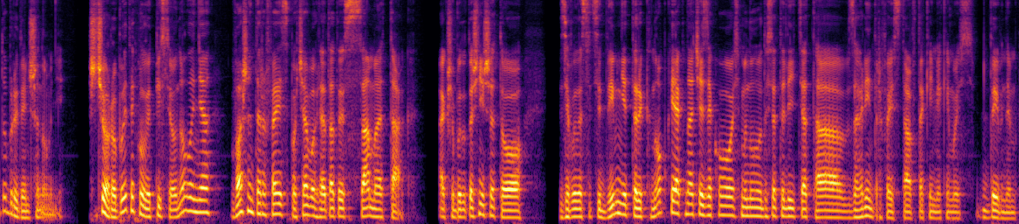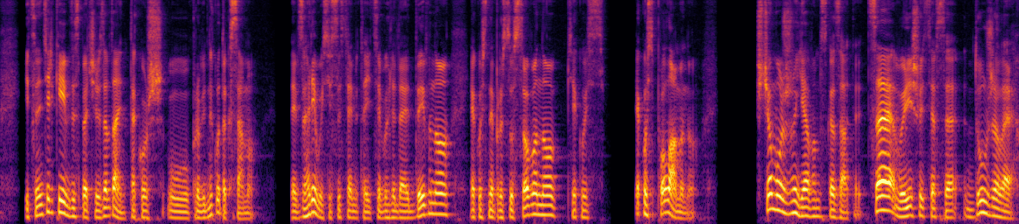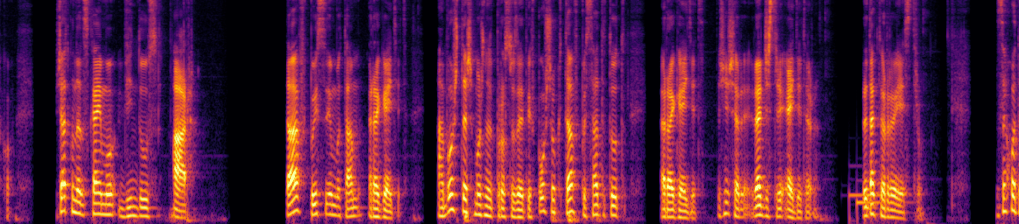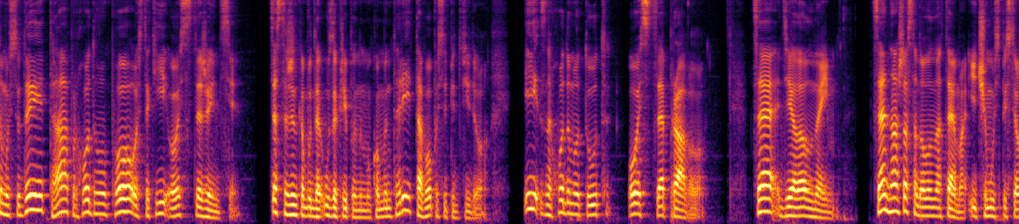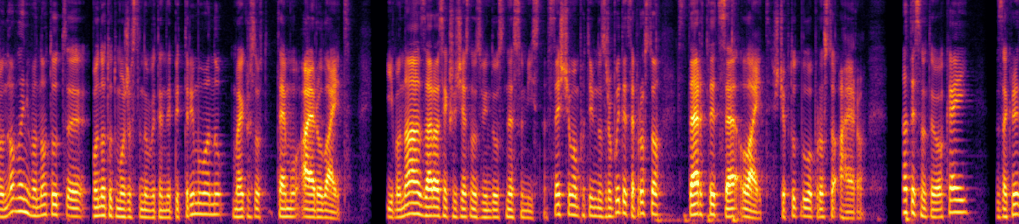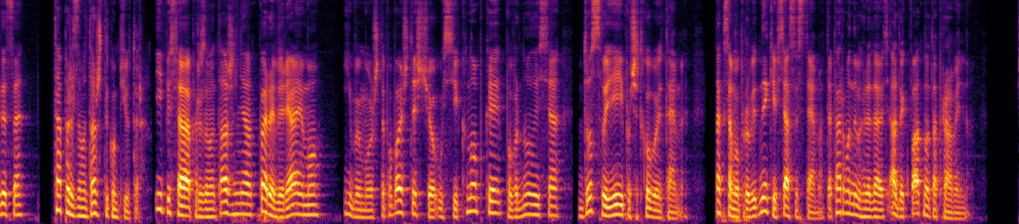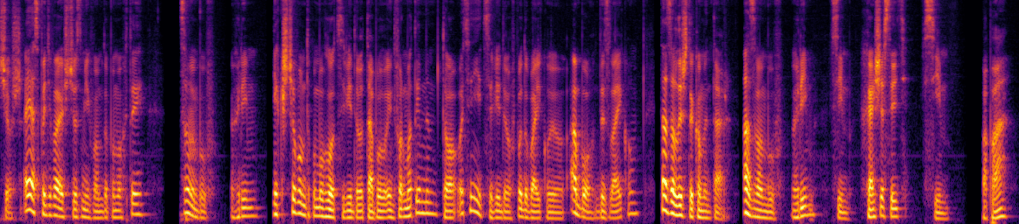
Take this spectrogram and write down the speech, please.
Добрий день, шановні. Що робити, коли після оновлення ваш інтерфейс почав виглядати саме так? А якщо бути точніше, то з'явилися ці дивні три кнопки, як наче з якогось минулого десятиліття, та взагалі інтерфейс став таким якимось дивним. І це не тільки в диспетчері завдань, також у провіднику так само. Та й взагалі в усій системі та й це виглядає дивно, якось непристосовано, якось, якось поламано. Що можу я вам сказати? Це вирішується все дуже легко. Спочатку натискаємо Windows R та вписуємо там Regedit. Або ж теж можна просто зайти в пошук та вписати тут Regedit, точніше Registry Editor, редактор реєстру. Заходимо сюди та проходимо по ось такій ось стежинці. Ця стежинка буде у закріпленому коментарі та в описі під відео. І знаходимо тут ось це правило. Це DLL name. Це наша встановлена тема, і чомусь після оновлень воно тут, е, воно тут може встановити непідтримувану Microsoft тему AeroLight. І вона зараз, якщо чесно, з Windows несумісна. Все, що вам потрібно зробити, це просто стерти це Light, щоб тут було просто Aero. Натиснути ОК, закрити це та перезавантажити комп'ютер. І після перезавантаження перевіряємо, і ви можете побачити, що усі кнопки повернулися до своєї початкової теми. Так само провідник і вся система. Тепер вони виглядають адекватно та правильно. Що ж, а я сподіваюся, що зміг вам допомогти. З вами був Грім. Якщо вам допомогло це відео та було інформативним, то оцініть це відео вподобайкою або дизлайком та залиште коментар. А з вами був Грім. Всім хай щастить, всім па-па!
